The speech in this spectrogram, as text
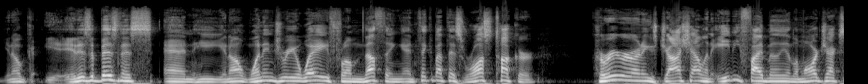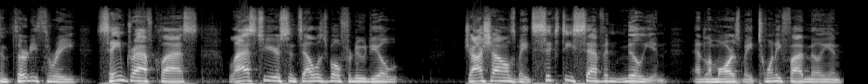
you know, it is a business, and he, you know, one injury away from nothing. And think about this: Ross Tucker, career earnings, Josh Allen, eighty-five million, Lamar Jackson, thirty-three, same draft class, last two years since eligible for New Deal. Josh Allen's made 67 million and Lamar's made 25 million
